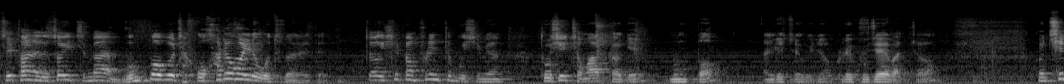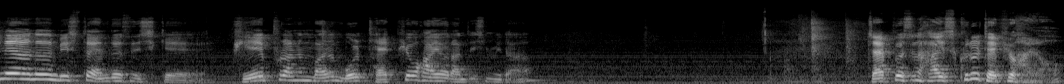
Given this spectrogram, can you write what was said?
실판에도 써 있지만 문법을 자꾸 활용하려고 들어야 돼. 저기 실판 프린트 보시면 도식 정확하게 문법 알겠죠, 그죠? 그래 구조해 봤죠. 그럼 친애하는 미스터 앤더슨 씨께 BF라는 말은 뭘 대표하여라는 뜻입니다. 제퍼슨 하이스쿨을 대표하여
